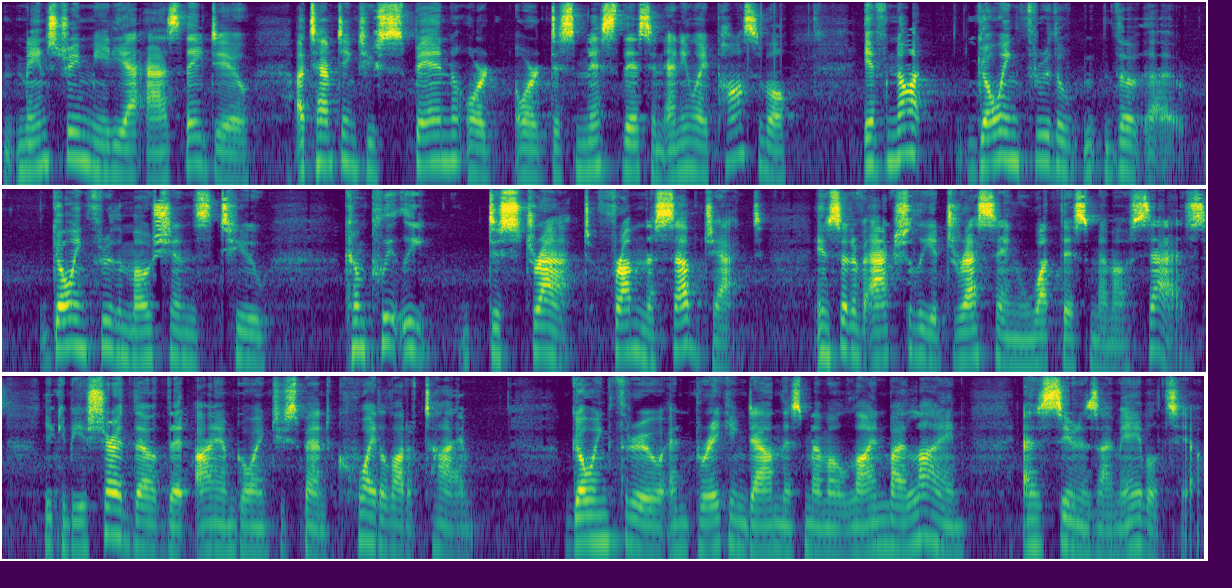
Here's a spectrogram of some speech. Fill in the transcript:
mainstream media, as they do, attempting to spin or, or dismiss this in any way possible, if not going through the, the uh, going through the motions to completely distract from the subject instead of actually addressing what this memo says. You can be assured, though, that I am going to spend quite a lot of time going through and breaking down this memo line by line as soon as I'm able to.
